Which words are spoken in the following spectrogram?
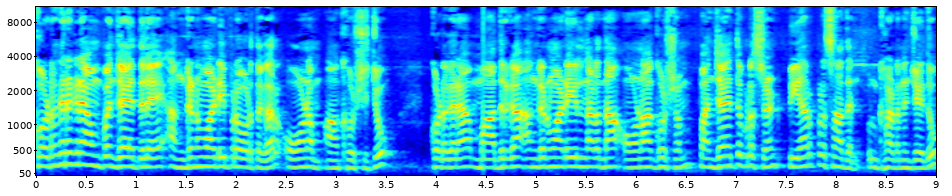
കൊടകര ഗ്രാമപഞ്ചായത്തിലെ അംഗൻവാടി പ്രവർത്തകർ ഓണം ആഘോഷിച്ചു. കൊടകര മാതൃക അംഗൻവാടിയിൽ നടന്ന ഓണാഘോഷം panchayat president P R Prasadan ഉദ്ഘാടനം ചെയ്തു.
